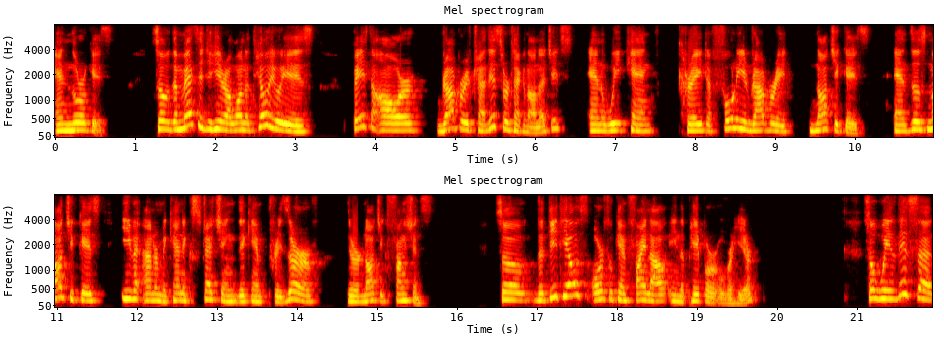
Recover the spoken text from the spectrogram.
and NOR gates. So the message here I want to tell you is based on our rubbery transistor technologies, and we can create a fully rubbery logic gates. And those logic gates, even under mechanical stretching, they can preserve their logic functions. So the details also can find out in the paper over here. So with this uh,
